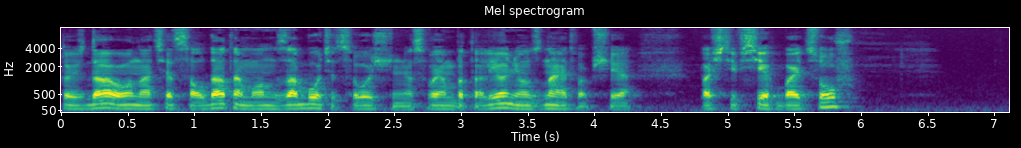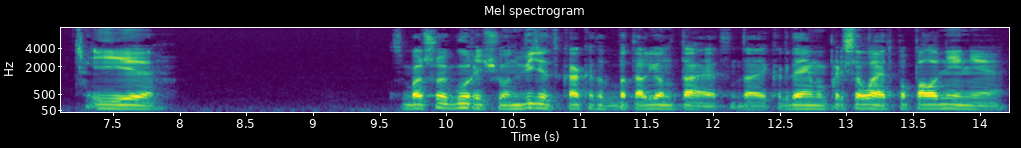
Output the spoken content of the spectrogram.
То есть, да, он отец солдатам, он заботится очень о своем батальоне, он знает вообще почти всех бойцов. И с большой горечью он видит, как этот батальон тает. Да, и когда ему присылают пополнение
